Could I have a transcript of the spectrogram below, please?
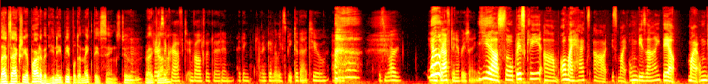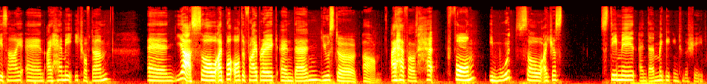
that's actually a part of it. You need people to make these things too, right, There's a craft involved with it, and I think Kevin could really speak to that too, because you are Well, crafting everything. Yeah, so basically, um, all my hats are is my own design. They are my own design, and I handmade each of them. And yeah, so I bought all the fabric and then use the. Um, I have a hat form in wood, so I just steam it and then make it into the shape.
